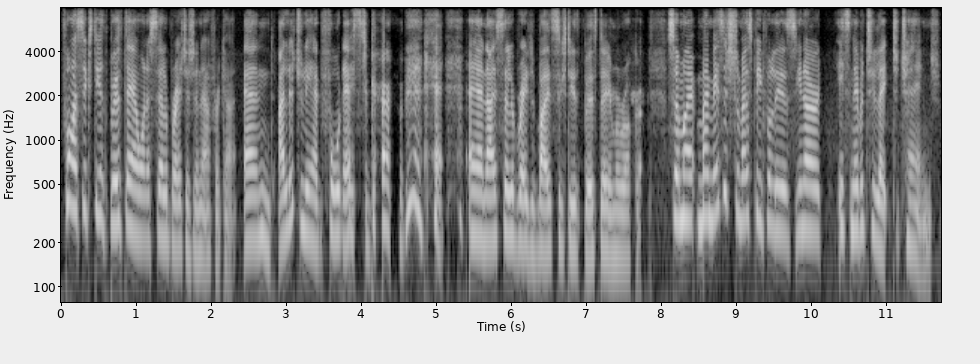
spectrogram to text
For my 60th birthday, I want to celebrate it in Africa. And I literally had four days to go. and I celebrated my 60th birthday in Morocco. So my, my message to most people is, you know, it's never too late to change.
